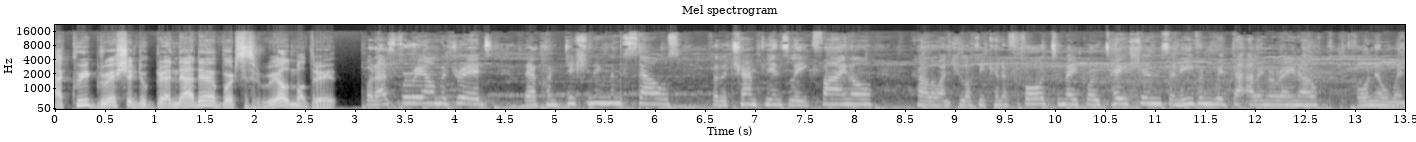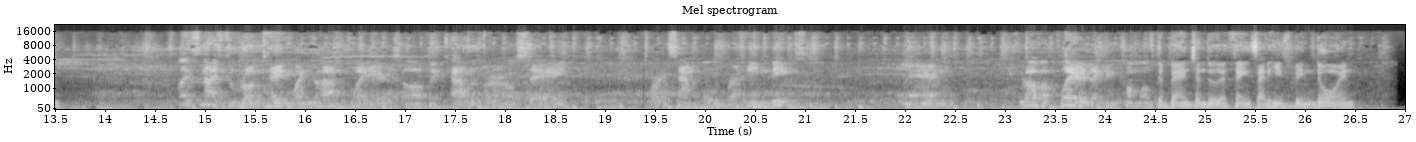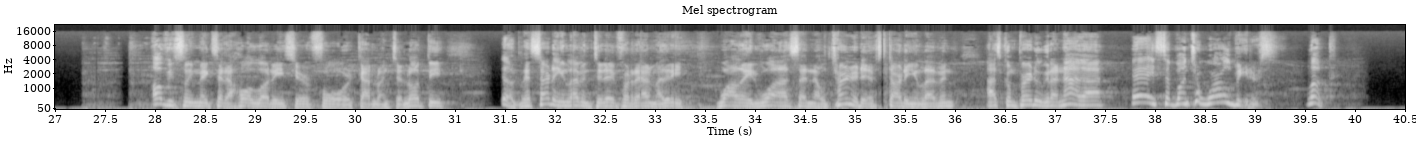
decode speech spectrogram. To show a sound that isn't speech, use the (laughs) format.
A quick reaction to Granada versus Real Madrid. But as for Real Madrid, they are conditioning themselves for the Champions League final. Carlo Ancelotti can afford to make rotations, and even with that, Ale Moreno, 4 0 win. Well, it's nice to rotate when you have players of the caliber of, say, for example, Brahim Diaz. And you have a player that can come off the bench and do the things that he's been doing. Obviously, makes it a whole lot easier for Carlo Ancelotti. Look, the starting 11 today for Real Madrid, while it was an alternative starting 11, as compared to Granada, hey, it's a bunch of world beaters. Look,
